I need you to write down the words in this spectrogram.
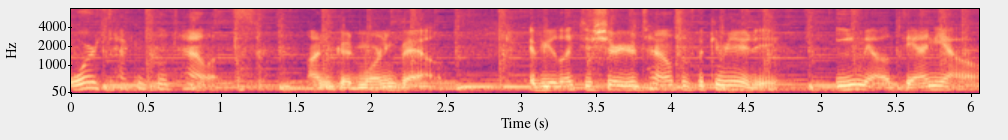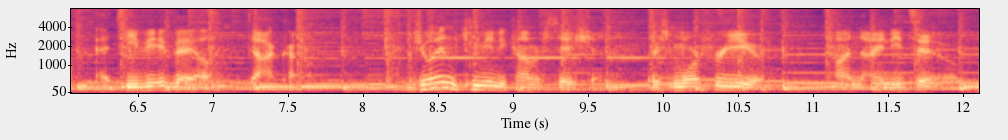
or technical talents on Good Morning Vail. If you'd like to share your talents with the community, email Danielle at tv8vail.com. Join the community conversation. There's more for you on 92.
